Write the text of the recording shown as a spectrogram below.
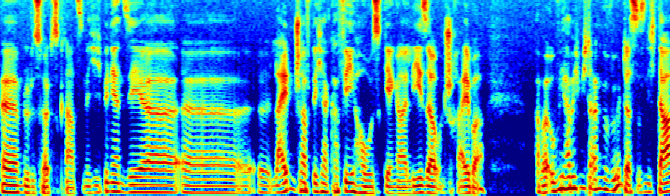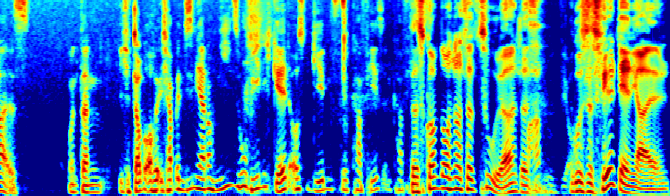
ähm, du, das hört das Knarz nicht. Ich bin ja ein sehr äh, äh, leidenschaftlicher Kaffeehausgänger, Leser und Schreiber. Aber irgendwie habe ich mich daran gewöhnt, dass es nicht da ist. Und dann, ich glaube auch, ich habe in diesem Jahr noch nie so wenig Geld ausgegeben für Cafés in Cafés. Das kommt auch noch dazu, ja. Das, gut, das fehlt denen ja allen.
